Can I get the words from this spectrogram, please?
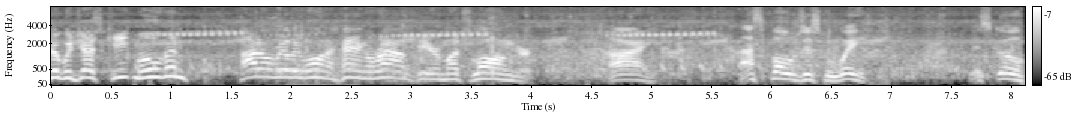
Should we just keep moving? I don't really want to hang around here much longer. All right. I suppose this can wait. Let's go.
